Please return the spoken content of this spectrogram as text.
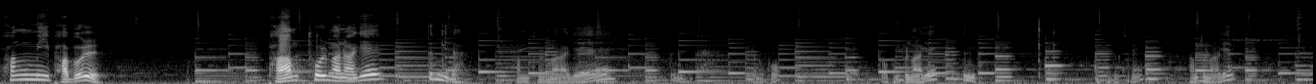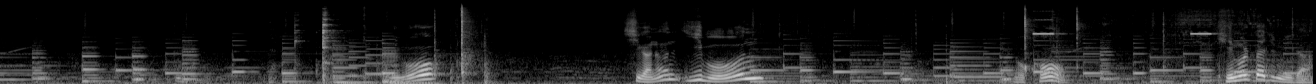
황미밥을 밤톨만하게 뜹니다. 밤톨만하게 뜹니다. 그리고 또 밤톨만하게 뜹니다. 밤톨만하게 그리고 시간은 2분 놓고 김을 빼줍니다.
